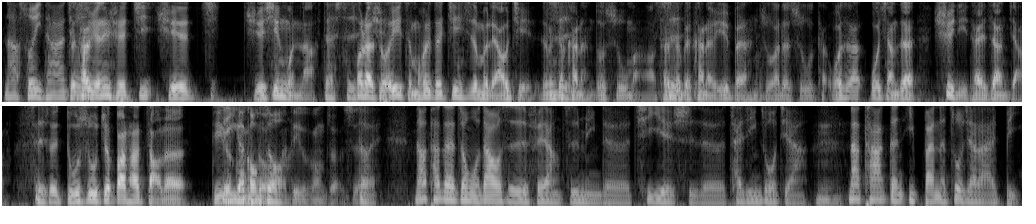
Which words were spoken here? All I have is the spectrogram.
那所以他就，就他原来学记学记学新闻啦，对，是。后来说，哎，怎么会对经济这么了解？因为他看了很多书嘛，啊，他特别看了有一本很主要的书。他，我说，我想在序里他也这样讲，是。所以读书就帮他找了第一个工作，第一个工作是。对。然后他在中国大陆是非常知名的企业史的财经作家。嗯，那他跟一般的作家来比，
